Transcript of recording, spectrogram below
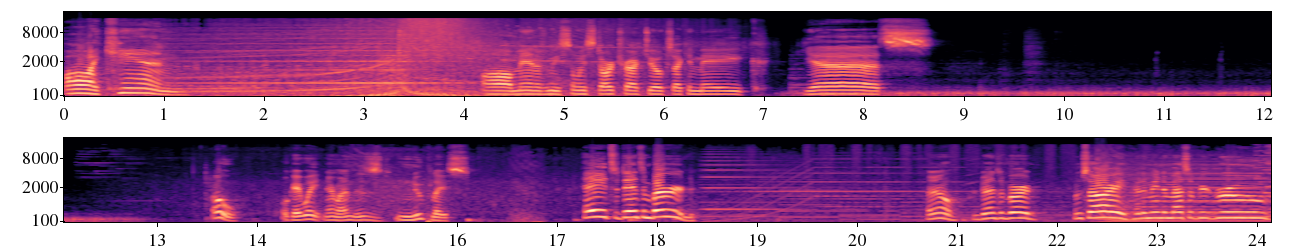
Oh, I can! Oh man, there's gonna be so many Star Trek jokes I can make. Yes! Oh! Okay, wait, never mind. This is a new place. Hey, it's a dancing bird! I know, dancing bird. I'm sorry, I didn't mean to mess up your groove.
